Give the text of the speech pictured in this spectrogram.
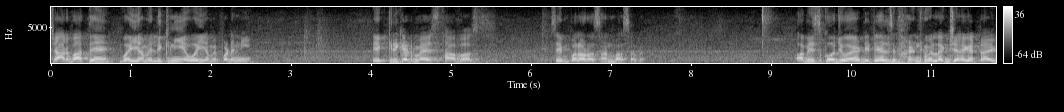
चार बातें हैं, वही हमें लिखनी है, वही हमें पढ़नी है। एक क्रिकेट मैच था बस, सिंपल और आसान भाषा में। अब इसको जो है डिटेल से पढ़ने में लग जाएगा टाइम।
